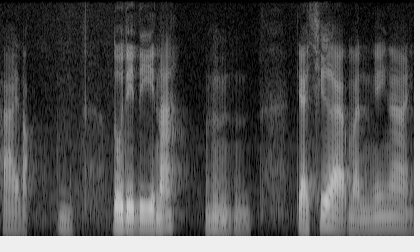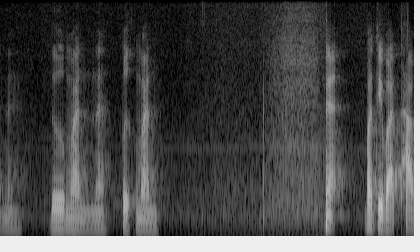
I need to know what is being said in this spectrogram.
คลายหรอกดูดีๆนะอย่าเชื่อมันง่ายๆนะดูมันนะฝึกมัน เนี่ย ปฏิบัติธรรม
